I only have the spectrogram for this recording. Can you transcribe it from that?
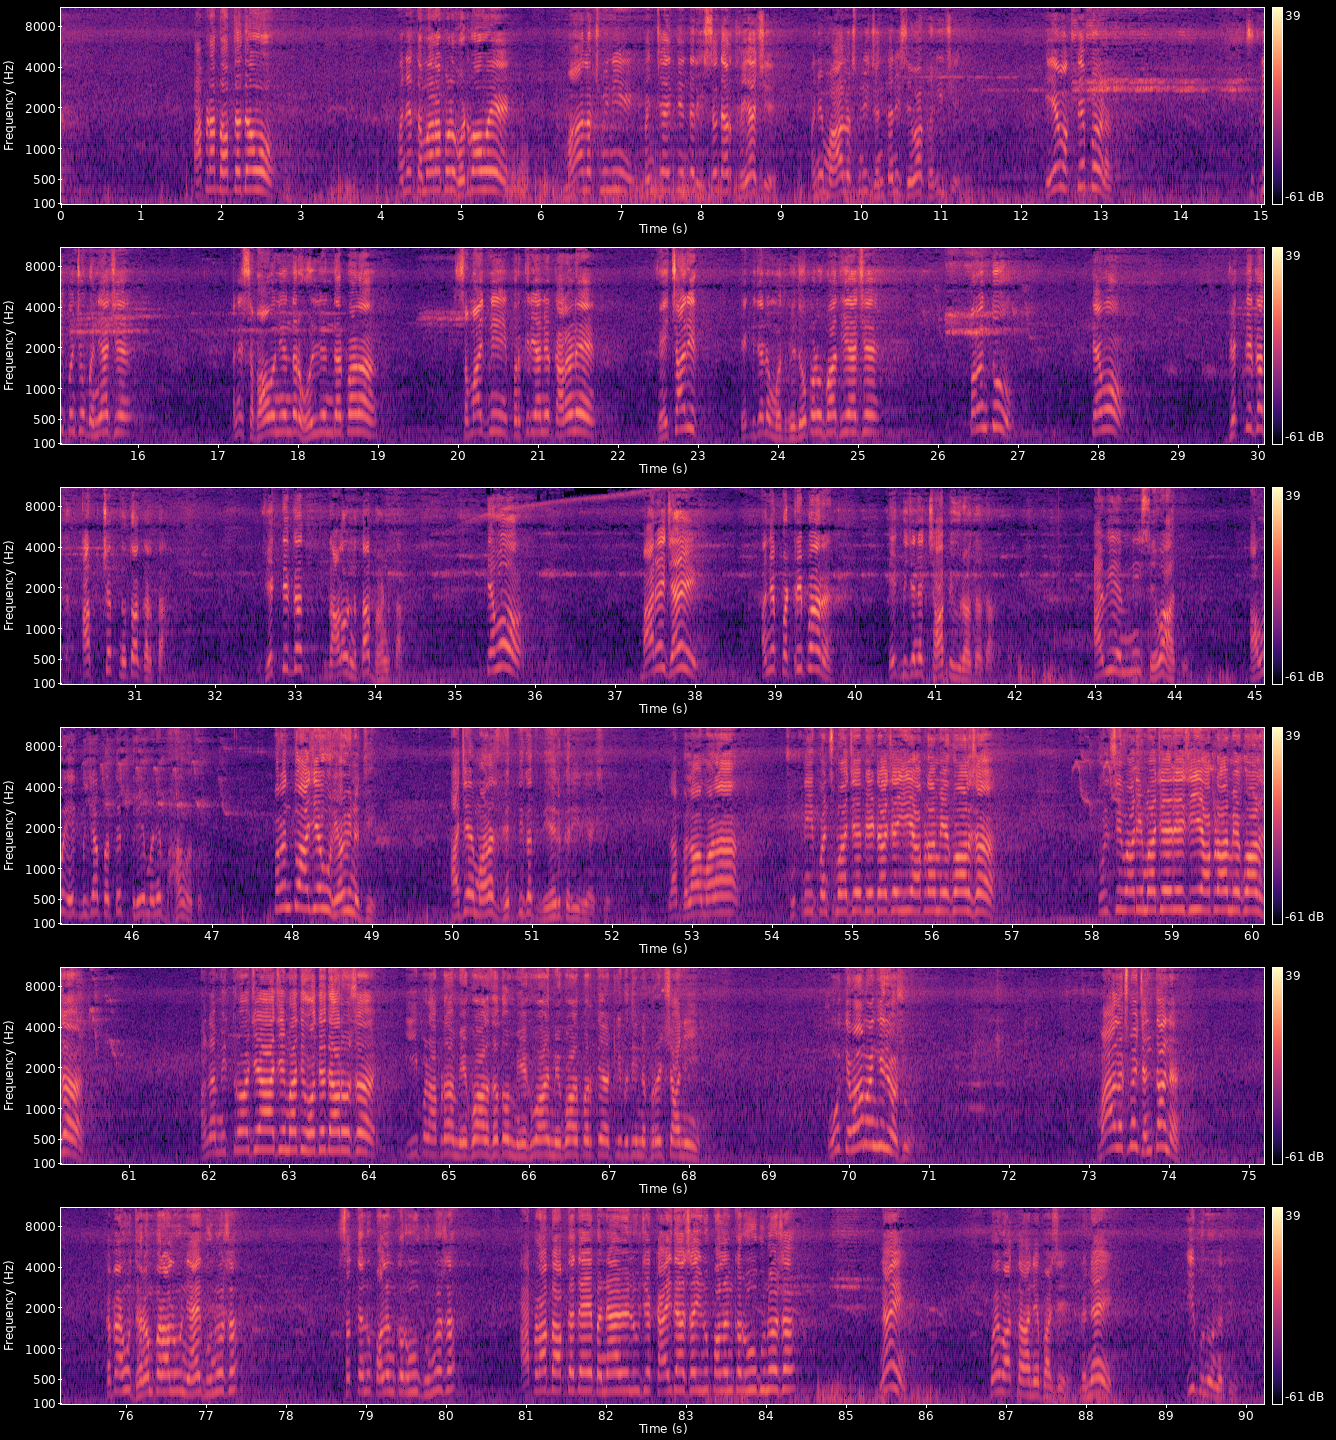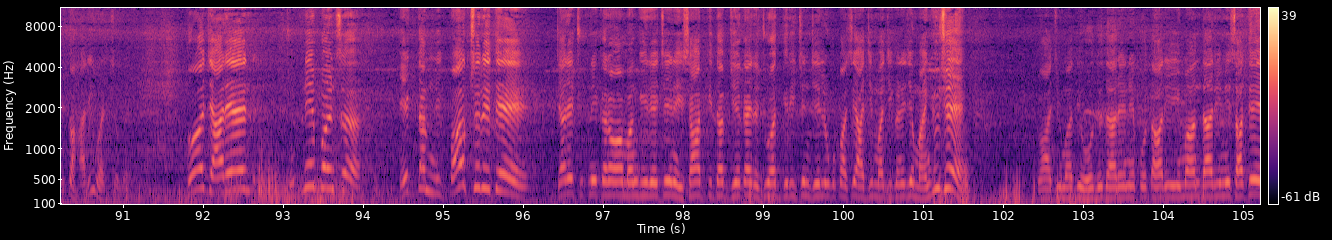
આપણા બાપ દાદાઓ અને તમારા પણ વડવાઓએ મહાલક્ષ્મીની પંચાયતની અંદર હિસ્સેદાર થયા છે અને મહાલક્ષ્મીની જનતાની સેવા કરી છે. એ વખતે પણ ચૂંટણી પંચો બન્યા છે અને સભાઓની અંદર, હોલની અંદર પણ સમાજની પ્રક્રિયાને કારણે વૈચારિક એકબીજાના મતભેદો પણ ઊભા થયા છે. પરંતુ તેઓ વ્યક્તિગત આક્ષેપ નહોતા કરતા. વ્યક્તિગત ગાળો નહોતા ભણતા. તેઓ બારે જઈ અને પટરી પર એકબીજાને ચા પીવડાવતા હતા. આવી એમની સેવા હતી. આવો એકબીજા પ્રત્યે પ્રેમ અને ભાવ હતો. પરંતુ આજે એવું રહ્યું નથી. આજે માણસ વ્યક્તિગત વેર કરી રહ્યા છે. એટલે ભલા માણા, ચૂંટણી પંચમાં જે બેઠા છે એ આપણા મેઘવાળ છે. તુલસીવાડીમાં જે રહે છે એ આપણા મેઘવાળ છે. અને મિત્રો જે આજેમાંથી હોદ્દેદારો છે એ પણ આપણા મેઘવાળ છે. તો મેઘવાળ મેઘવાળ તે આટલી બધી નફરત શાની હું કહેવા માંગી રહ્યો છું, મહાલક્ષ્મી જનતાને, કે ભાઈ હું ધર્મ પર આલું ન્યાય ગુનો છે? સત્યનું પાલન કરું હું ગુનો છે આપણા બાપ દાદાએ બનાવેલું જે કાયદા છે, એનું પાલન કરવું ગુનો છે નહીં. કોઈ વાત ના આને પાસે કે નહીં. એ ગુનો નથી. એ તો સારી વાત છે ભાઈ. તો જ્યારે ચૂંટણી પંચ એકદમ નિષ્પક્ષ રીતે જ્યારે ચૂંટણી કરવા માંગી રહી છે અને હિસાબ કિતાબ જે કાંઈ રજૂઆત કરી છે ને જે લોકો પાસે આજી માજી ગણે જે માંગ્યું છે, તો આજીમાંથી હોદ્દેદારેને પોતાની ઈમાનદારીની સાથે,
